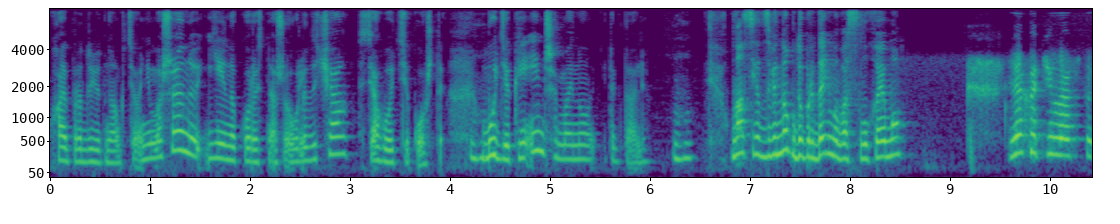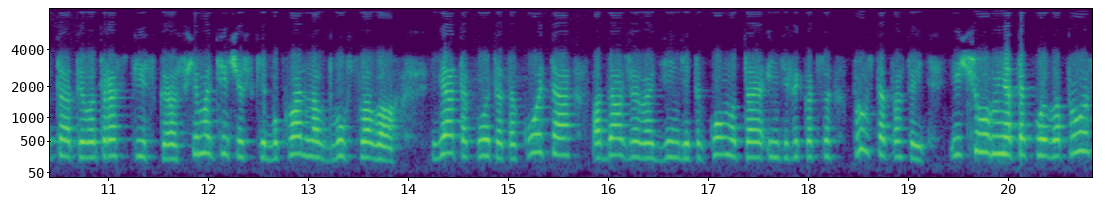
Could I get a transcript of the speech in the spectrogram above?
хай продають на аукціоні машину і на користь нашого глядача стягують ці кошти. Будь-яке інше майно і так далі. У нас є дзвінок. Добрий день, ми вас слухаємо. Я хотіла спитати, от розписка схематически, буквально в двух словах. Я такой-то, такой-то, одалживаю деньги такому-то, идентификацию. Просто повторить. Еще у меня такой вопрос.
